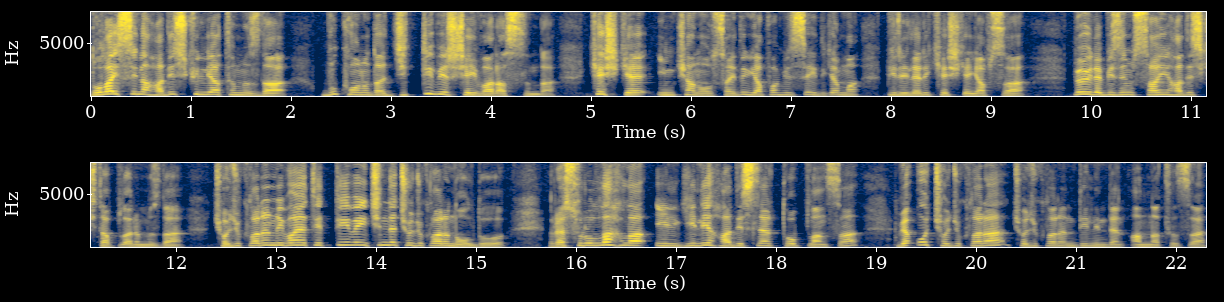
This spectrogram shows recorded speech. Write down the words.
Dolayısıyla hadis külliyatımızda bu konuda ciddi bir şey var aslında. Keşke imkan olsaydı yapabilseydik ama birileri keşke yapsa. Böyle bizim sahih hadis kitaplarımızda çocukların rivayet ettiği ve içinde çocukların olduğu Resulullah'la ilgili hadisler toplansa ve o çocuklara çocukların dilinden anlatılsa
